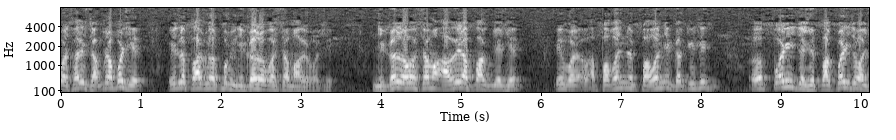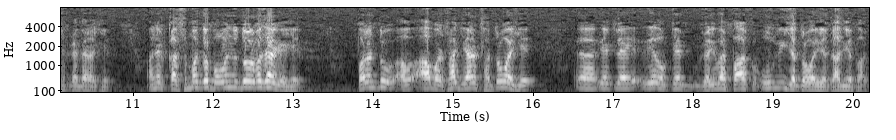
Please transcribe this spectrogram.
વરસાદી ઝાપટા પડશે, એટલે પાક લગભગ નિગલ અવસ્થામાં આવ્યો છે. નિગલ અવસ્થામાં આવેલા પાક જે છે, એ પવન પવનની ગતિથી પડી જશે પાક પડી જવાની શક્યતા છે. અને કસમતો પવનનો દોર વધારે છે. પરંતુ આ વરસાદ જ્યારે થતો હોય છે એટલે એ વખતે ઘણીવાર પાક ઉગી જતો હોય છે, ધાન્ય પાક.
